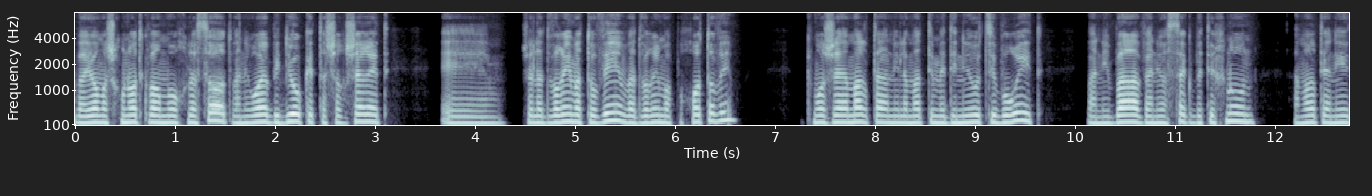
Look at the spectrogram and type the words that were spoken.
והיום השכונות כבר מאוכלסות, ואני רואה בדיוק את השרשרת של הדברים הטובים והדברים הפחות טובים. כמו שאמרת, אני למדתי מדיניות ציבורית, ואני בא ואני עוסק בתכנון. אמרתי, אני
